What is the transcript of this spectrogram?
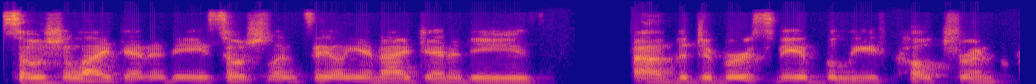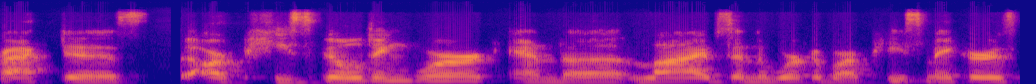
social identity, social and salient identities, uh, the diversity of belief, culture, and practice, our peace building work, and the lives and the work of our peacemakers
